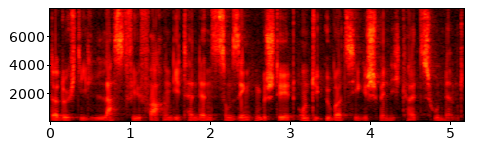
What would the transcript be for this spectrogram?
da durch die Lastvielfachen die Tendenz zum Sinken besteht und die Überziehgeschwindigkeit zunimmt.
